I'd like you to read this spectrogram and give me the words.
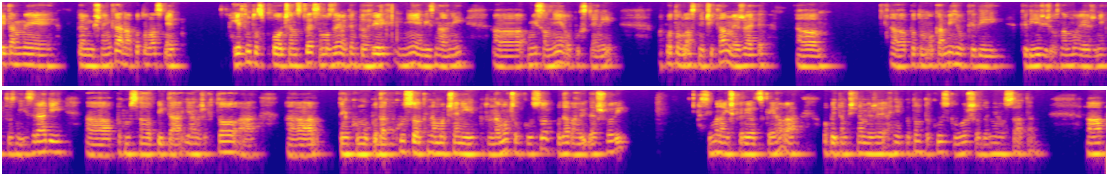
hej, tam je, je myšlienka, no a potom vlastne je v tomto spoločenstve, samozrejme tento hriech nie je vyznaný, úmysel nie je opustený. A potom vlastne čítame, že potom okamihu, kedy, kedy Ježiš oznamuje, že niekto z nich zradí, a potom sa ho pýta Jan, že kto a, a ten, komu podá kúsok namočený, potom namočil kúsok, podáva ho Judašovi, Simona Iškariotského a opäť tam čítame, že hneď po tomto kúsku vošiel do neho Satan. A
